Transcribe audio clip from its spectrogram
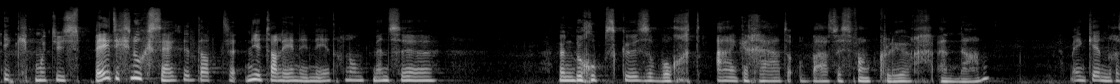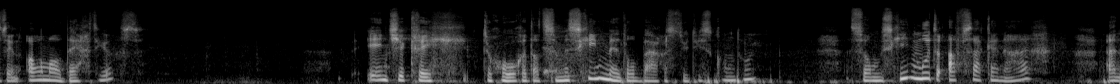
Ik moet u spijtig genoeg zeggen dat niet alleen in Nederland mensen hun beroepskeuze wordt aangeraden op basis van kleur en naam. Mijn kinderen zijn allemaal dertigers. Eentje kreeg te horen dat ze misschien middelbare studies kon doen. Ze zou misschien moeten afzakken naar. En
